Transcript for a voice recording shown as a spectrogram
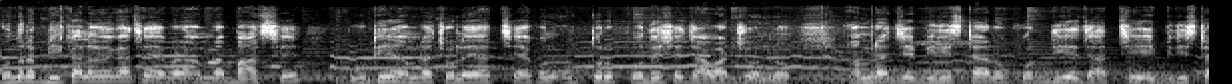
বন্ধুরা বিকাল হয়ে গেছে, এবার আমরা বাসে উঠে আমরা চলে যাচ্ছি এখন উত্তরপ্রদেশে যাওয়ার জন্য। আমরা যে ব্রিজটার উপর দিয়ে যাচ্ছি, এই ব্রিজটা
